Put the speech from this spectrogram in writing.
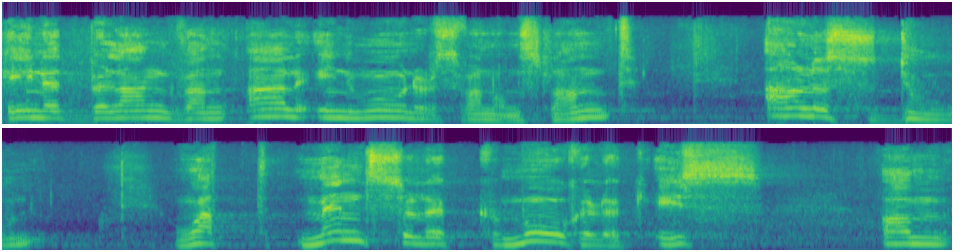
in het belang van alle inwoners van ons land alles doen wat menselijk mogelijk is om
